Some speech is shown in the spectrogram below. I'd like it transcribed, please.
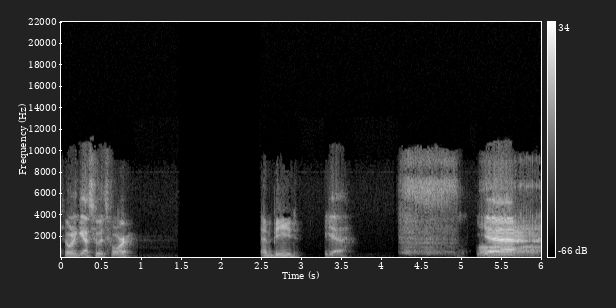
Do you want to guess who it's for? Embiid. Yeah. Yeah.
